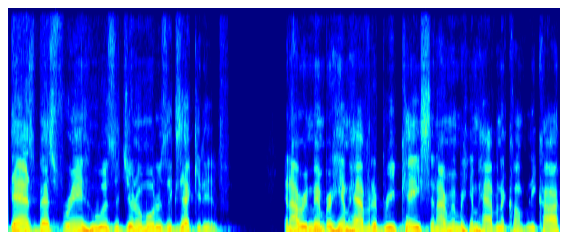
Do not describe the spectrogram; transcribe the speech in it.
dad's best friend, who was a General Motors executive. And I remember him having a briefcase, and I remember him having a company car.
